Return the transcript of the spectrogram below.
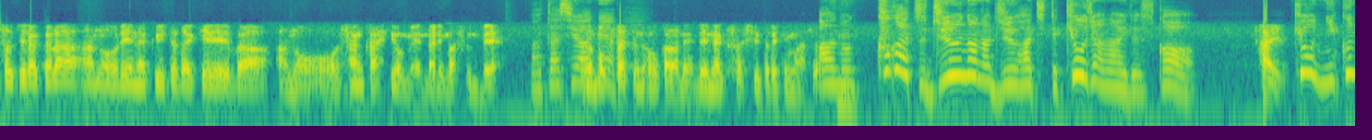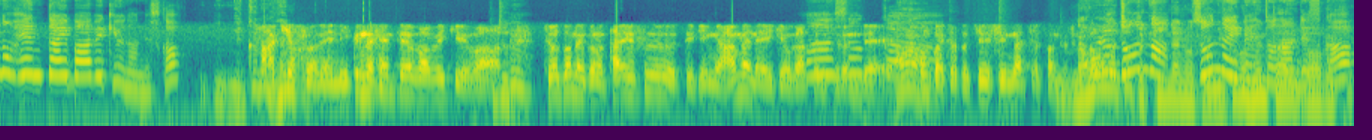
そちらからあの連絡いただければあの参加表明になりますんで、あ私はねの僕たちの方からね連絡させていただきます。あの、うん9月17、18って今日じゃないですか。はい。今日肉の変態バーベキューなんですか？肉のあ今日のね肉の変態バーベキューはちょうどねこの台風的に雨の影響があったりするんで、今回ちょっと中止になっちゃったんですけど、こ名前がちょっと気になりますねどんなどんなイベントなんですか？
